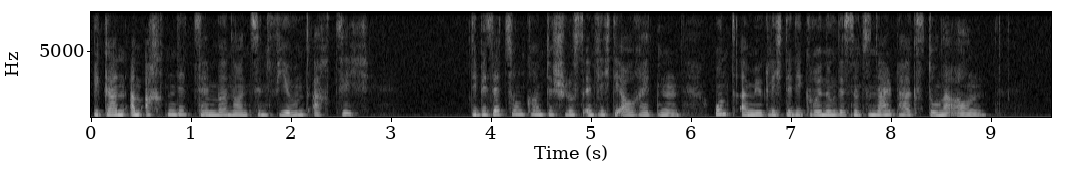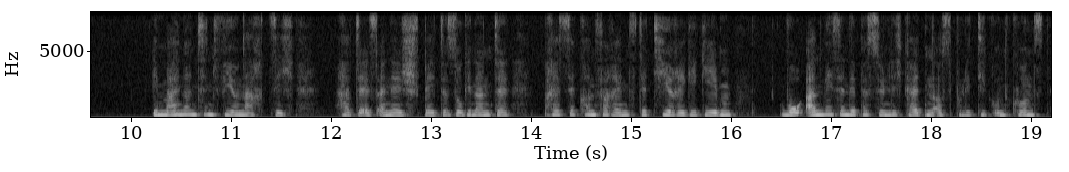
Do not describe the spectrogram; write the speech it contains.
begann am 8. Dezember 1984. Die Besetzung konnte schlussendlich die Au retten und ermöglichte die Gründung des Nationalparks Donauauen. Im Mai 1984 hatte es eine späte sogenannte Pressekonferenz der Tiere gegeben, wo anwesende Persönlichkeiten aus Politik und Kunst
